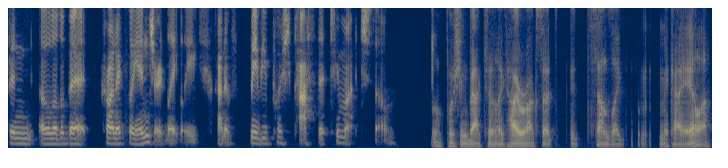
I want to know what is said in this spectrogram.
been a little bit chronically injured lately kind of maybe pushed past it too much so Well, pushing back to like Hyrox, that it sounds like Michaela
